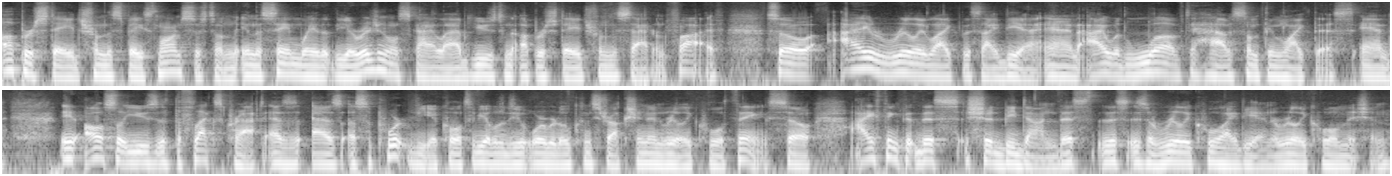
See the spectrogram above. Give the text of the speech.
upper stage from the Space Launch System in the same way that the original Skylab used an upper stage from the Saturn V. So I really like this idea and I would love to have something like this. And it also uses the Flexcraft as, as a support vehicle to be able to do orbital construction and really cool things. So I think that this should be done. This this is a really cool idea and a really cool mission.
